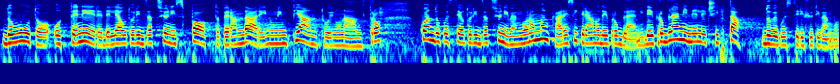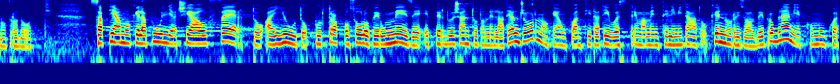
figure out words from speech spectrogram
dovuto ottenere delle autorizzazioni spot per andare in un impianto o in un altro, quando queste autorizzazioni vengono a mancare si creano dei problemi, dei problemi nelle città dove questi rifiuti vengono prodotti. Sappiamo che la Puglia ci ha offerto aiuto purtroppo solo per un mese e per 200 tonnellate al giorno, che è un quantitativo estremamente limitato che non risolve i problemi e comunque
